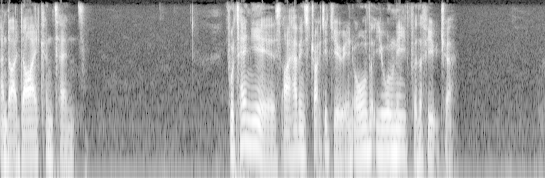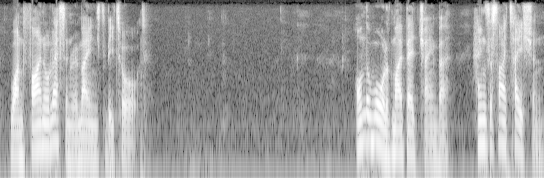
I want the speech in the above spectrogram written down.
and I die content. For ten years I have instructed you in all that you will need for the future. One final lesson remains to be taught. On the wall of my bedchamber hangs a citation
